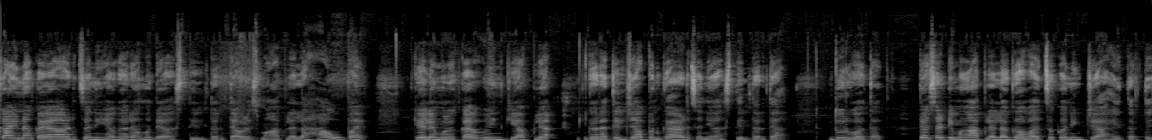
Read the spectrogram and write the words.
काही ना काही अडचणी ह्या घरामध्ये असतील तर त्यावेळेस मग आपल्याला हा उपाय केल्यामुळे काय होईल की आपल्या घरातील ज्या पण काही अडचणी असतील तर त्या दूर होतात. त्यासाठी मग आपल्याला गव्हाचं कणिक जे आहे तर ते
